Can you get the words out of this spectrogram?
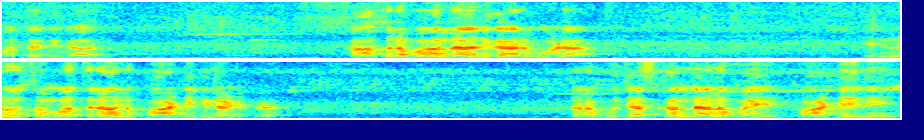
పద్ధతి కాదు. కాసుల బాలరాజు గారు కూడా ఎన్నో సంవత్సరాలు పార్టీకి నడిపారు. తన భుజస్కంధాలపై పార్టీని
